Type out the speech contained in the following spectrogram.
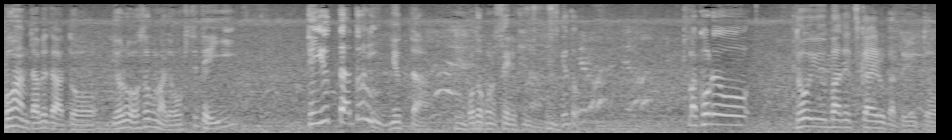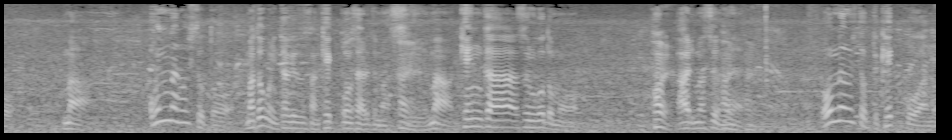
ご飯食べた後夜遅くまで起きてていい？って言った後に言ったうん。男のセリフなんですけど、まあ、これをどういう場で使えるかというとまあ女の人と、まあ、特に武田さん結婚されてますし、はい。まあ喧嘩することもはい。ありますよね、はいはい。女の人って結構あの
